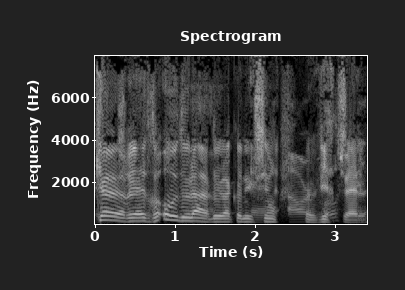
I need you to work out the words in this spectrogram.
cœur et être au-delà de la connexion virtuelle.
